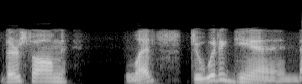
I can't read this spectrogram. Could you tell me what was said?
their song Let's Do It Again.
